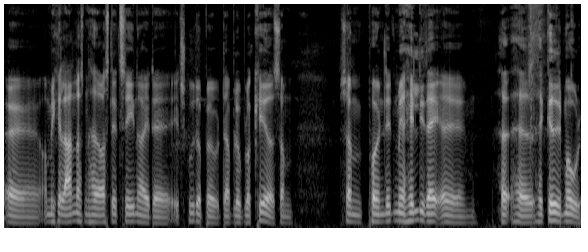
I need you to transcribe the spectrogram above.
Ja. Øh, og Michael Andersen havde også lidt senere et, øh, et skud, der blev, der blev blokeret, som, som på en lidt mere heldig dag øh, havde, havde, havde givet et mål.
